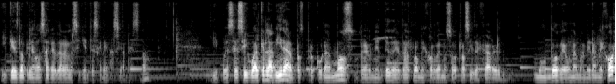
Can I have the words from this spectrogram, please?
Y qué es lo que le vamos a heredar a las siguientes generaciones, ¿no? Y pues es igual que en la vida, pues procuramos realmente de dar lo mejor de nosotros y dejar el mundo de una manera mejor.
